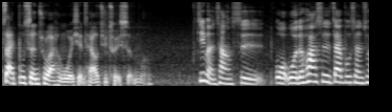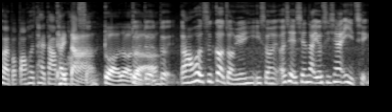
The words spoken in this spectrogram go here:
再不生出来很危险才要去催生吗？基本上是我我的话是再不生出来，宝宝会太大不好太大生，，对啊对啊对啊对对，然后或者是各种原因，医生，而且现在尤其现在疫情，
